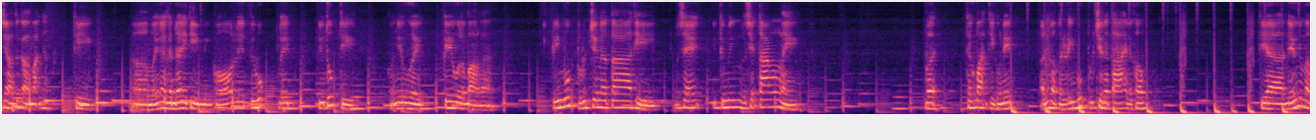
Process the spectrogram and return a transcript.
chào tất cả các bạn nhé. Thì uh, mấy ngày gần đây thì mình có lên Facebook, lên Youtube thì có nhiều người kêu là bảo là Remove Production thì nó sẽ incoming nó sẽ tăng này. Vậy theo các bạn thì có nên ấn vào cái Remove Production hay là không? Thì uh, nếu như mà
